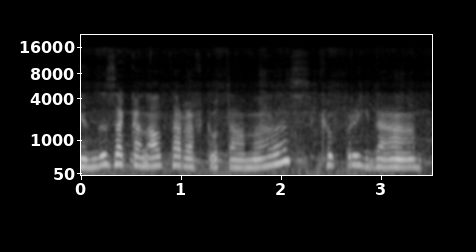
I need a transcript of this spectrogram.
endi zakanal tarafga o'tamiz ko'prikdan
